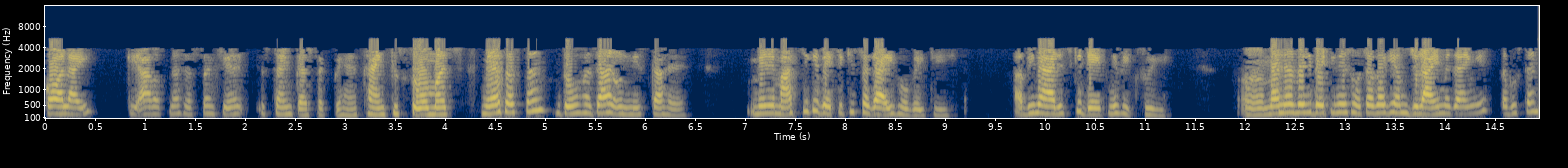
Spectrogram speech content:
कॉल आई कि आप अपना सत्संग शेयर इस टाइम कर सकते हैं। थैंक यू सो मच मेरा सत्संग 2019 का है। मेरे मासी के बेटे की सगाई हो गई थी। अभी मैरिज की डेट नहीं फिक्स हुई। मैंने और मेरी बेटी ने सोचा था कि हम जुलाई में जाएँगे तब उस टाइम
